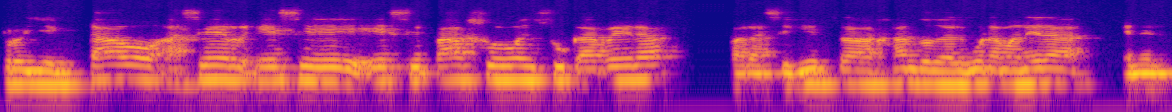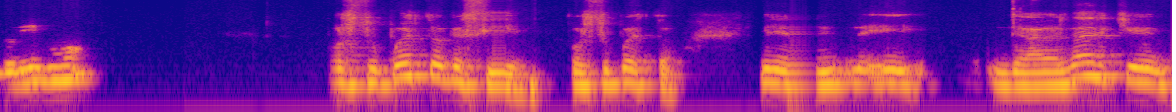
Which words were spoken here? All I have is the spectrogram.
proyectado hacer ese, ese paso en su carrera para seguir trabajando de alguna manera en el turismo? Por supuesto que sí, por supuesto. Miren, de la verdad es que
